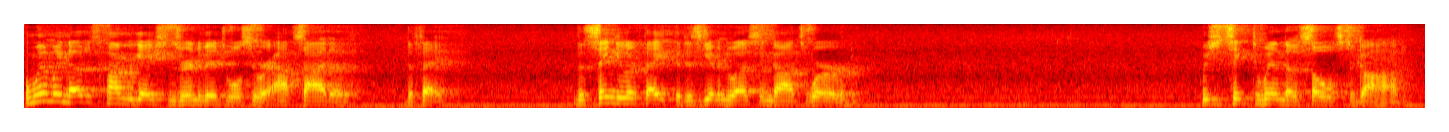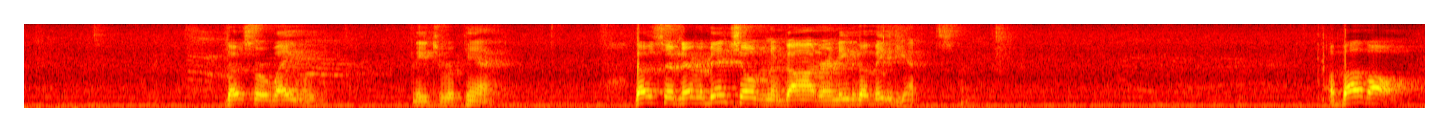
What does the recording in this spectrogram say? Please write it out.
When we notice congregations or individuals who are outside of the faith, the singular faith that is given to us in God's Word, we should seek to win those souls to God. Those who are wayward need to repent. Those who have never been children of God are in need of obedience. Above all,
